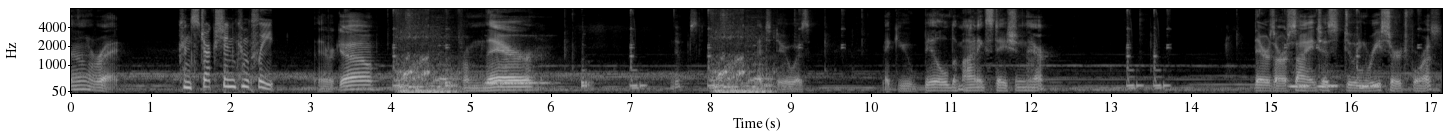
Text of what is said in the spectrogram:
Alright. Construction complete. There we go. From there... Oops. What I had to do was make you build a mining station there. There's our scientist doing research for us.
